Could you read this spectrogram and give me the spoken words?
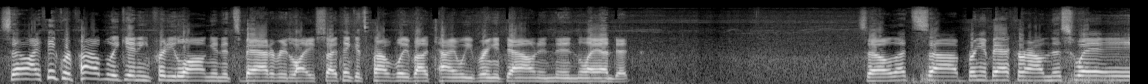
So I think we're probably getting pretty long in its battery life, so I think it's probably about time we bring it down and, and land it. So let's uh, bring it back around this way.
